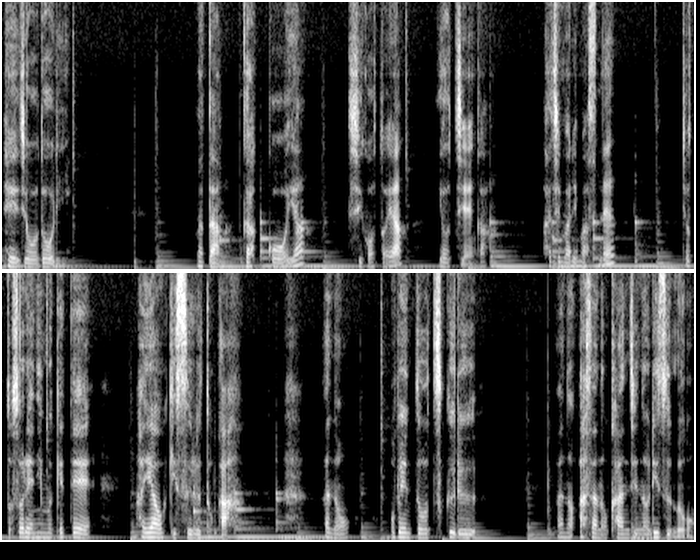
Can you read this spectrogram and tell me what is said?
平常通りまた学校や仕事や幼稚園が始まりますね。ちょっとそれに向けて早起きするとかあのお弁当を作るあの朝の感じのリズムを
